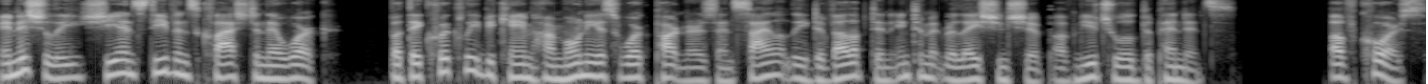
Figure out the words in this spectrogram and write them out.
Initially, she and Stevens clashed in their work, but they quickly became harmonious work partners and silently developed an intimate relationship of mutual dependence. Of course,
